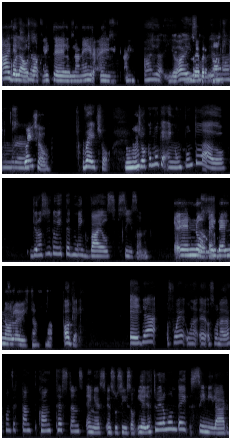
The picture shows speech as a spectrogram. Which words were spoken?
Ay, con Dios la mío, otra. este, la negra, eh, ay, Ay, ay, ay, nombre, pero el. Rachel. Rachel. Yo como que en un punto dado, yo no sé si tuviste Nick Viles season. Eh, no, el de él no lo he visto. No. Ok. Ella fue una, eh, o sea, una de las contestan- contestants en, es- en su season y ellos tuvieron un date similar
